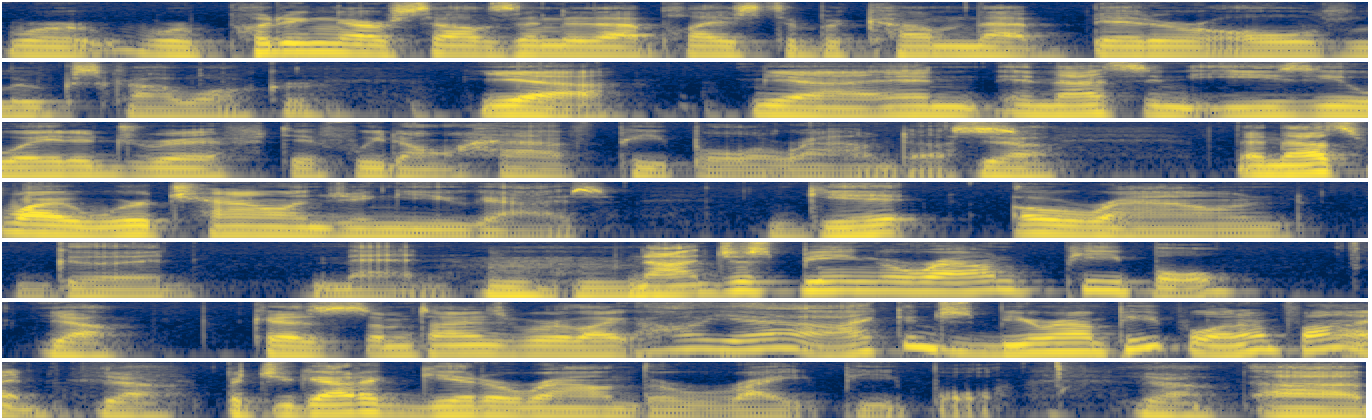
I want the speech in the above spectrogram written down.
we're we're putting ourselves into that place to become that bitter old Luke Skywalker. Yeah. Yeah. And and that's an easy way to drift if we don't have people around us. Yeah. And that's why we're challenging you guys. Get around good men. Mm-hmm. Not just being around people, Yeah. because sometimes we're like, oh yeah, I can just be around people and I'm fine. Yeah. But you got to get around the right people. Yeah. Uh,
